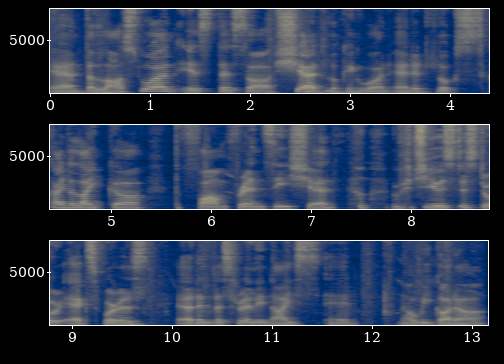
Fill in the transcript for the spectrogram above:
And the last one is this uh, shed looking one, and it looks kind of like uh, the Farm Frenzy shed, which used to store eggs for us, and it is really nice. And now we got a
